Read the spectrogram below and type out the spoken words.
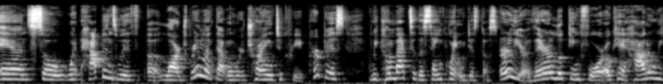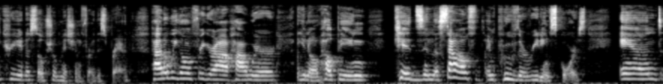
And so, what happens with a large brand like that when we're trying to create purpose, we come back to the same point we discussed earlier. They're looking for, okay, how do we create a social mission for this brand? How do we go and figure out how we're, you know, helping kids in the South improve their reading scores? And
